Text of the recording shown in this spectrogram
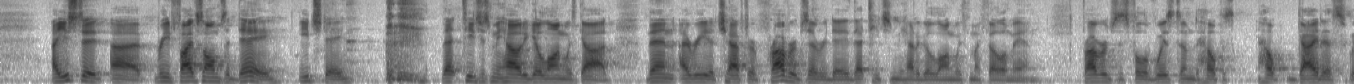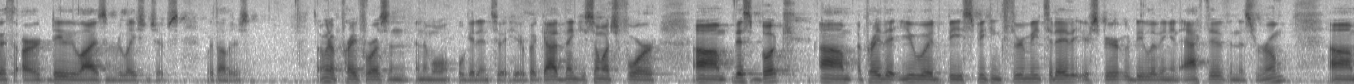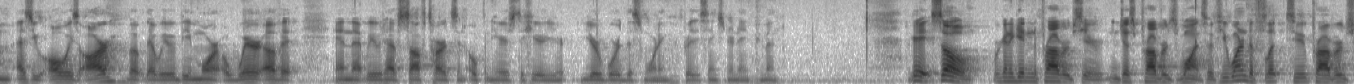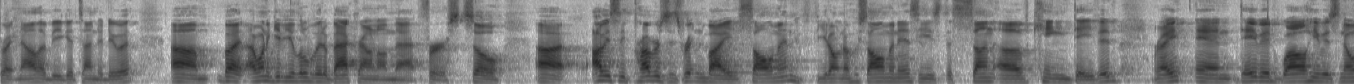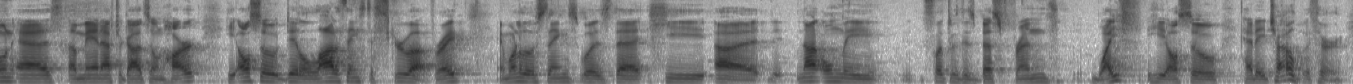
I used to uh, read five Psalms a day, each day. that teaches me how to get along with God. Then I read a chapter of Proverbs every day. That teaches me how to get along with my fellow man. Proverbs is full of wisdom to help us help guide us with our daily lives and relationships with others. So I'm going to pray for us and, and then we'll, we'll get into it here. But God, thank you so much for um, this book. Um, I pray that you would be speaking through me today, that your spirit would be living and active in this room, um, as you always are, but that we would be more aware of it and that we would have soft hearts and open ears to hear your, your word this morning. I pray these things in your name. Amen. Okay, so we're going to get into Proverbs here, in just Proverbs 1. So if you wanted to flip to Proverbs right now, that'd be a good time to do it. Um, but I want to give you a little bit of background on that first. So uh, obviously, Proverbs is written by Solomon. If you don't know who Solomon is, he's the son of King David, right? And David, while he was known as a man after God's own heart, he also did a lot of things to screw up, right? And one of those things was that he uh, not only slept with his best friend's wife. He also had a child with her.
